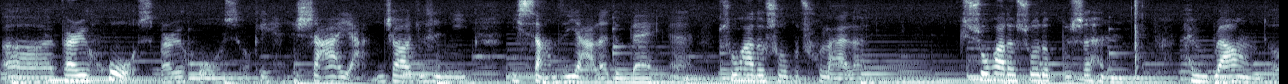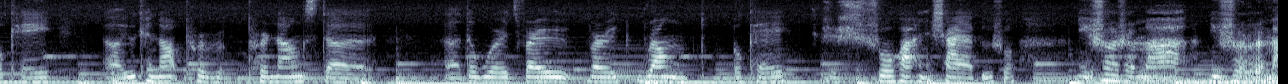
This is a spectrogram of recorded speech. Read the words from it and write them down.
呃，very hoarse，very hoarse，OK，很沙哑，你知道就是你你嗓子哑了，对不对？嗯，说话都说不出来了，说话都说的不是很很 round，OK，呃，you cannot pronounce the 呃，the words very very round，OK，就是说话很沙哑。比如说，你说什么？你说什么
